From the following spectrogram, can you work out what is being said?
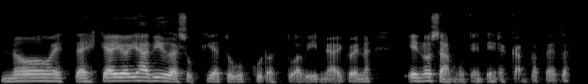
No, että ehkä ei ole ihan villasukkia tullut kudottua viime aikoina. En osaa muuten tehdä kantapäätä.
